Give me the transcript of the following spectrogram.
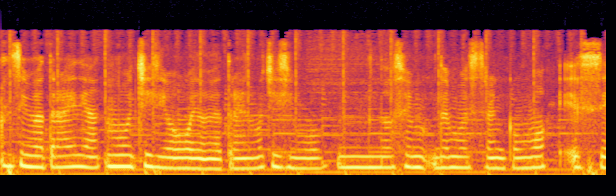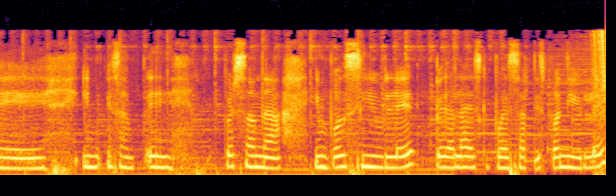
Sí me atraerían muchísimo, bueno, me atraen muchísimo, Mm, no se demuestran como ese, esa eh, persona imposible, pero a la vez que puede estar disponible.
